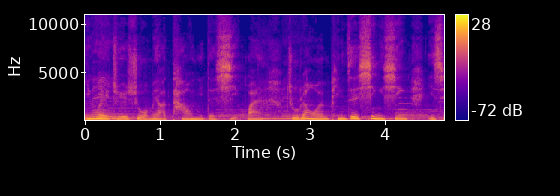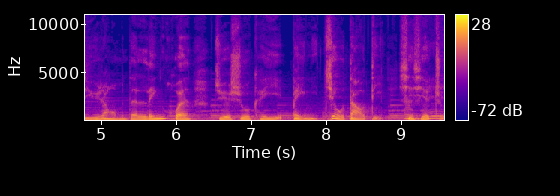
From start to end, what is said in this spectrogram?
因为主耶稣，我们要讨你的喜欢。主，让我们凭着信心，以至于让我们的灵魂，主耶稣可以被你救到底。谢谢主。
